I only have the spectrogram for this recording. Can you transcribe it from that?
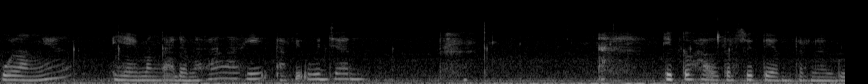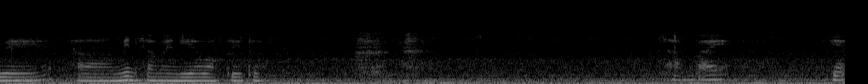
Pulangnya ya emang gak ada masalah sih tapi hujan itu hal tersut yang pernah gue alamin sama dia waktu itu. Sampai ya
